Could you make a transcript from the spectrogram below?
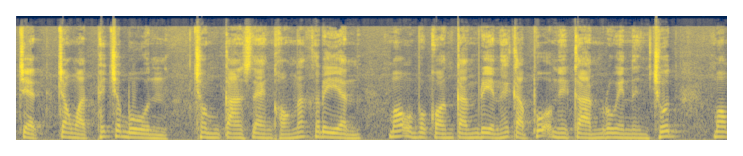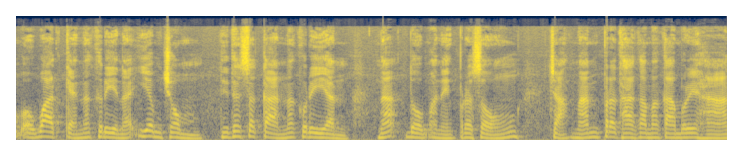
57 จังหวัดเพชรบูรณ์ ชมการแสดงของนักเรียน มอบอุปกรณ์การเรียนให้กับผู้อำนวยการโรงเรียนหนึ่งชุด มอบอวาดแก่นักเรียนและเยี่ยมชม นิทรรศการนักเรียน ณโดมอเนกประสงค์ จากนั้นประธานกรรมการบริหาร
